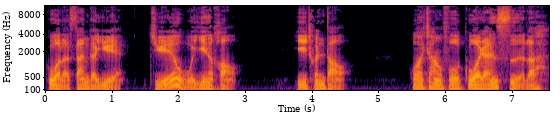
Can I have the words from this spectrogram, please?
过了三个月，绝无音号。宜春道：“我丈夫果然死了。”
